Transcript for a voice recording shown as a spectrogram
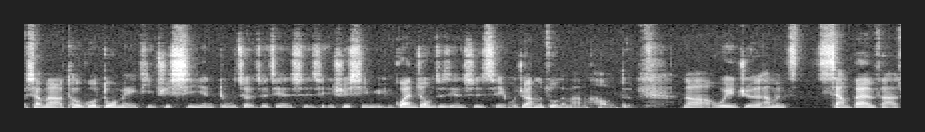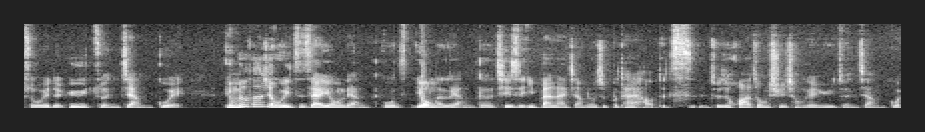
想办法透过多媒体去吸引读者这件事情，去吸引观众这件事情，我觉得他们做得蛮好的。那我也觉得他们想办法所谓的紆尊降贵。有没有发现我一直在用两，我用了两个，其实一般来讲都是不太好的词，就是哗众取宠跟紆尊降贵。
